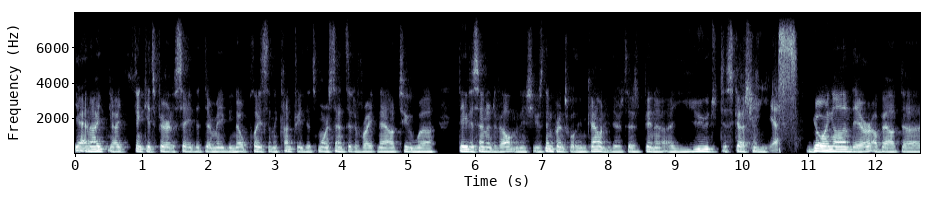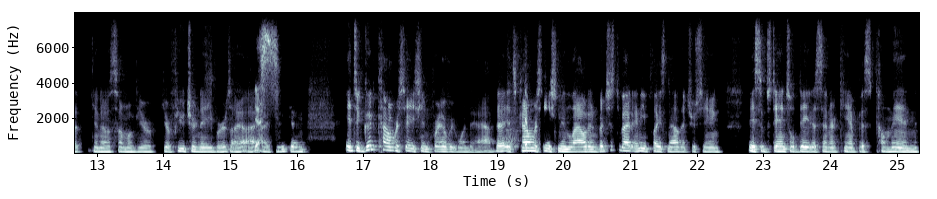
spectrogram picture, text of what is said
Yeah, and I, I think it's fair to say that there may be no place in the country that's more sensitive right now to uh, data center development issues than Prince William County. There's there's been a, a huge discussion yes going on there about uh, you know some of your your future neighbors. I, yes. I, think and it's a good conversation for everyone to have. It's conversation in Loudoun, but just about any place now that you're seeing a substantial data center campus come in,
